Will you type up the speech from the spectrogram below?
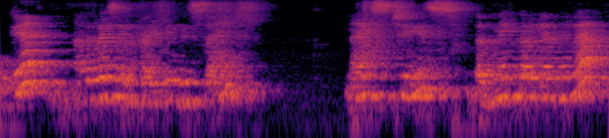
okay otherwise i will write in this side next is badane kai andhre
